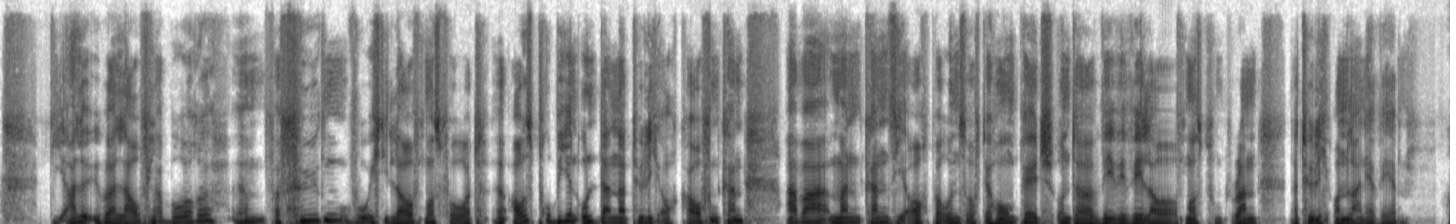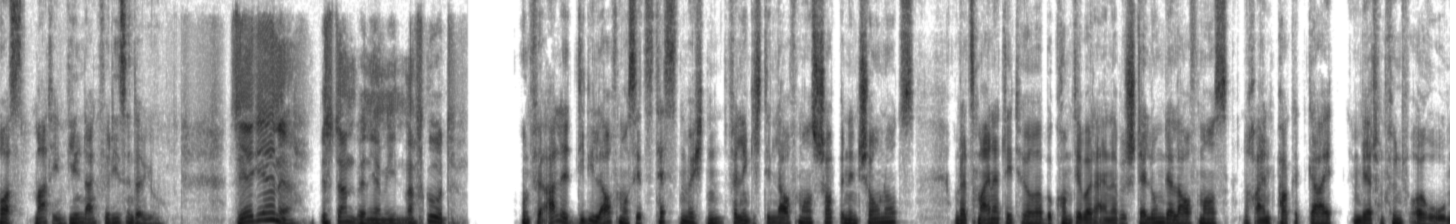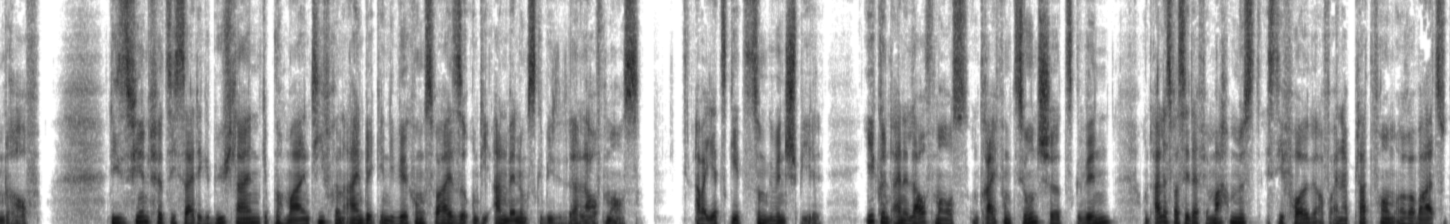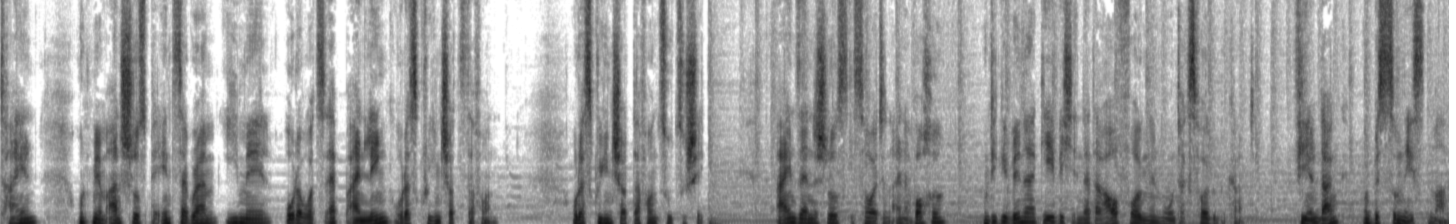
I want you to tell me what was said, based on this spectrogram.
die alle über Lauflabore ähm, verfügen, wo ich die Laufmaus vor Ort äh, ausprobieren und dann natürlich auch kaufen kann. Aber man kann sie auch bei uns auf der Homepage unter www.laufmaus.run natürlich online erwerben. Horst, Martin, vielen Dank für dieses Interview. Sehr gerne. Bis dann, Benjamin. Mach's gut. Und für alle, die die Laufmaus jetzt testen möchten, verlinke ich den Laufmaus-Shop in den Show Notes. Und als Meinathlet-Hörer bekommt ihr bei einer Bestellung der Laufmaus noch einen Pocket Guide im Wert von 5 Euro obendrauf. Dieses 44-seitige Büchlein gibt nochmal einen tieferen Einblick in die Wirkungsweise und die Anwendungsgebiete der Laufmaus. Aber jetzt geht's zum Gewinnspiel. Ihr könnt eine Laufmaus und drei Funktionsshirts gewinnen und alles, was ihr dafür machen müsst, ist die Folge auf einer Plattform eurer Wahl zu teilen und mir im Anschluss per Instagram, E-Mail oder WhatsApp einen Link oder Screenshots davon oder Screenshot davon zuzuschicken. Einsendeschluss ist heute in einer Woche und die Gewinner gebe ich in der darauffolgenden Montagsfolge bekannt. Vielen Dank und bis zum nächsten Mal.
